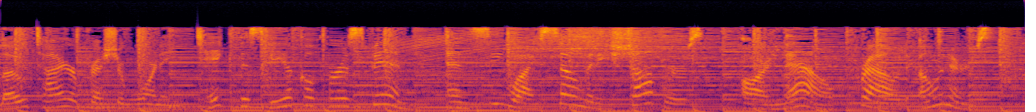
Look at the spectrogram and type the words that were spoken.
low tire pressure warning. Take this vehicle for a spin and see why so many shoppers are now proud owners.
